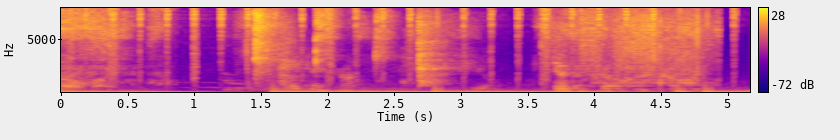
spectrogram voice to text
Oh my. Okay. Yeah, the fell.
